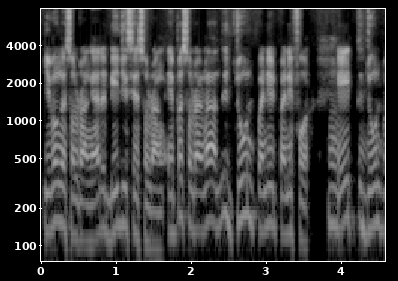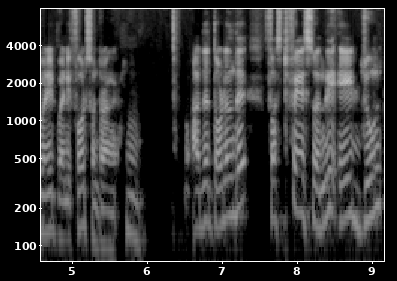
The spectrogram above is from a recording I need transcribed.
இவங்க சொல்றாங்க யாரு? டிஜிசி சொல்றாங்க. எப்ப சொல்றாங்கன்னா வந்து ஜூன் டுவெண்ட்டி டுவெண்ட்டி ஃபோர் ம். Eighth June twenty twenty four சொல்றாங்க. அதை தொடர்ந்து ஃபர்ஸ்ட் ஃபேஸ் வந்து eight June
